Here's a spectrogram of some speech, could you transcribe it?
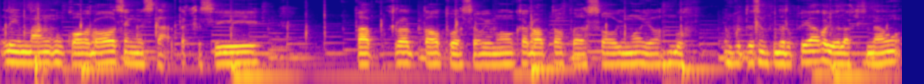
limang ukara sing wis tak tegesi. Bab krata basa mau krata basa mau ya. Mbuh yang putus sing bener piye aku ya lagi sinau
